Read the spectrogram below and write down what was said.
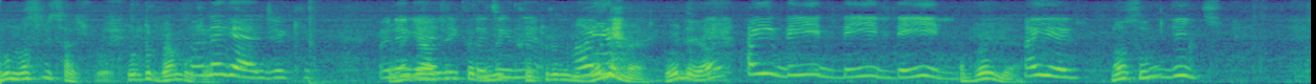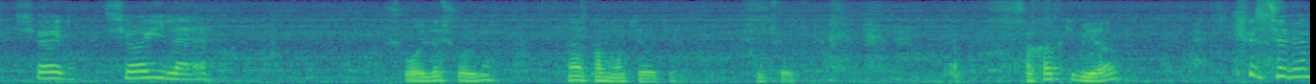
Oğlum nasıl bir saç bu? Dur dur ben bulacağım. Öne gelecek. Öne, gelecek, tabii, ne saçını. kötürüm gibi. Hayır. Böyle mi? Böyle ya. Hayır değil değil değil. Ha böyle. Hayır Nasıl? dik. Şöyle şöyle. Şöyle şöyle. Ha tamam okey okey. Şimdi şöyle. Sakat gibi ya. Kötürüm.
